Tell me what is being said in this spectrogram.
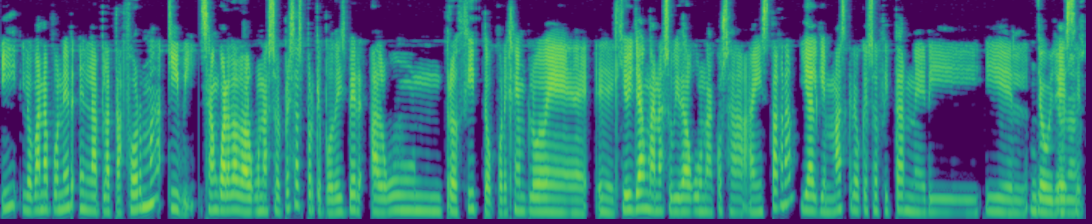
y lo van a poner en la plataforma Kiwi. Se han guardado algunas sorpresas porque podéis ver algún trocito, por ejemplo, eh, eh, Hugh Jackman ha subido alguna cosa a Instagram y alguien más, creo que Sophie Turner y, y el, Joe Jonas. ese.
